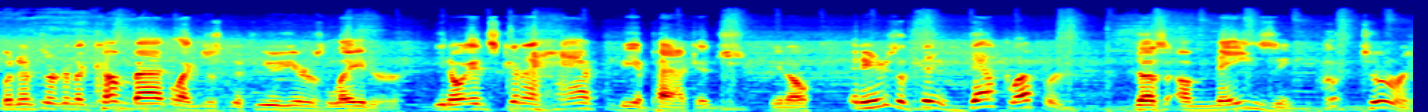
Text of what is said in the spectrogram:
but if they're gonna come back like just a few years later, you know, it's gonna have to be a package. You know, and here's the thing: Def Leppard does amazing touring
